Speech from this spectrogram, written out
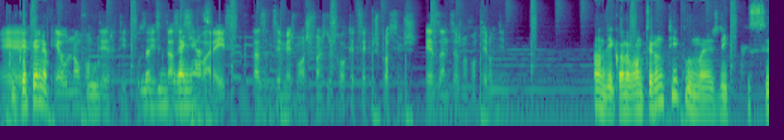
É, O que é pena, Eu não vão ter títulos, é isso que estás a insinuar. É isso que estás a dizer mesmo aos fãs dos Rockets: é que nos próximos 10 anos eles não vão ter um título. Não digo que não vão ter um título, mas digo que se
